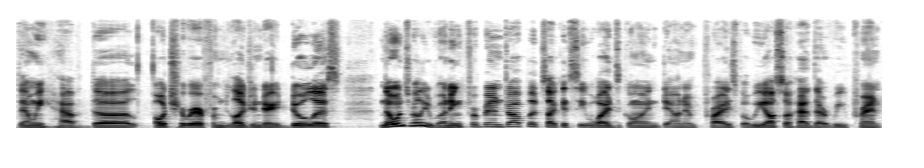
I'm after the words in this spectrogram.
Then we have the Ultra Rare from Legendary Duelist no one's really running for Forbidden Droplets. So I could see why it's going down in price, but we also have that reprint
